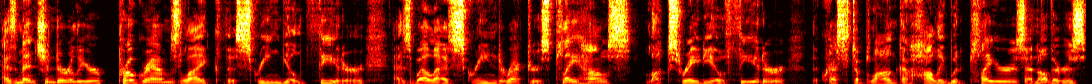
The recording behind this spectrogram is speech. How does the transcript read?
As mentioned earlier, programs like the Screen Guild Theater, as well as Screen Directors Playhouse, Lux Radio Theater, the Cresta Blanca Hollywood Players, and others,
